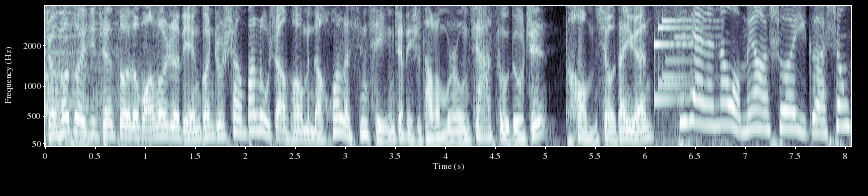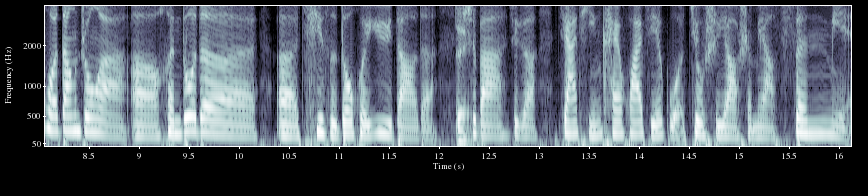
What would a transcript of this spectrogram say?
整合最近城所有的网络热点，关注上班路上朋友们的欢乐心情。这里是讨论慕容加速度之 Tom 秀单元。接下来呢，我们要说一个生活当中啊，呃，很多的呃妻子都会遇到的，对是吧？这个家庭开花结果就是要什么呀？分娩。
